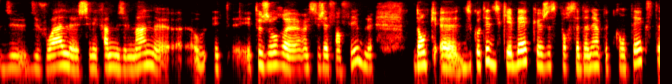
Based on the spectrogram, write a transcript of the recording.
du, voile chez les femmes musulmanes est, toujours un sujet sensible. Donc, du côté du Québec, juste pour se donner un peu de contexte,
